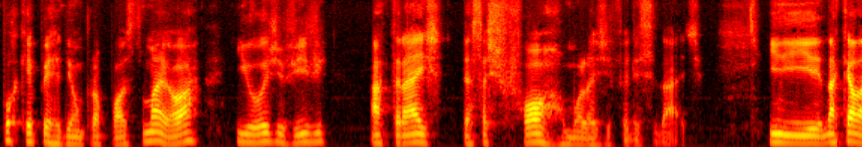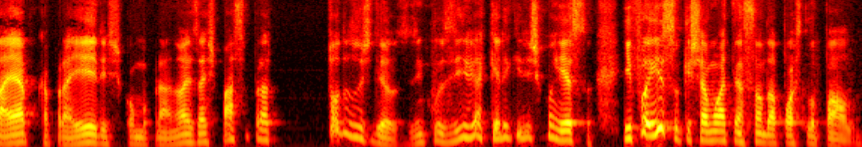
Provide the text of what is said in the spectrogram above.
porque perdeu um propósito maior e hoje vive atrás dessas fórmulas de felicidade. E naquela época, para eles, como para nós, há espaço para todos os deuses, inclusive aquele que desconheço. E foi isso que chamou a atenção do apóstolo Paulo.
